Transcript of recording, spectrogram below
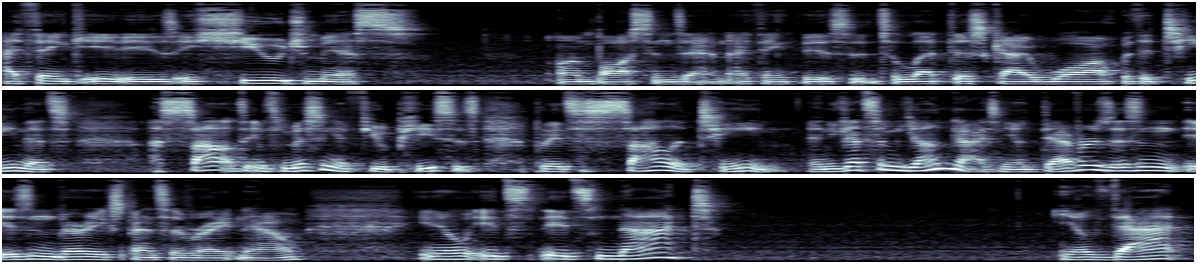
I think it is a huge miss on Boston's end. I think this to let this guy walk with a team that's a solid team. It's missing a few pieces, but it's a solid team. And you got some young guys. You know, Devers isn't isn't very expensive right now. You know, it's it's not you know that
